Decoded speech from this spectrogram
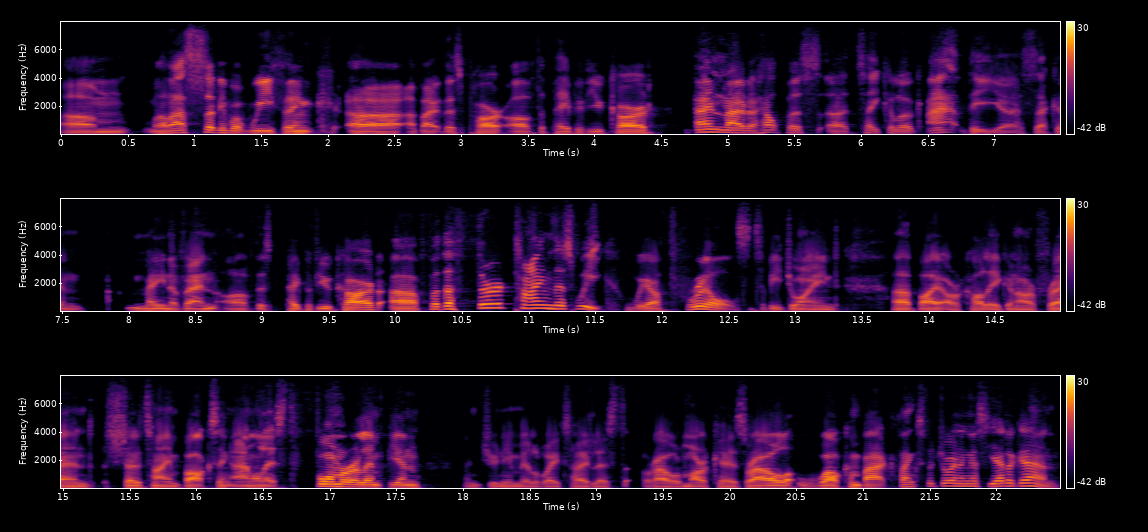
Um, well, that's certainly what we think uh, about this part of the pay per view card. And now to help us uh, take a look at the uh, second main event of this pay per view card, uh, for the third time this week, we are thrilled to be joined uh, by our colleague and our friend, Showtime boxing analyst, former Olympian, and junior middleweight titleist Raul Marquez. Raul, welcome back. Thanks for joining us yet again.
